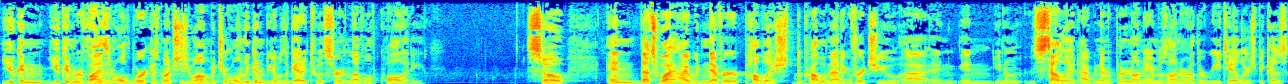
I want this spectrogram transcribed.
you can you can revise an old work as much as you want, but you're only going to be able to get it to a certain level of quality. So, and that's why I would never publish the problematic virtue uh, and and you know sell it. I would never put it on Amazon or other retailers because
